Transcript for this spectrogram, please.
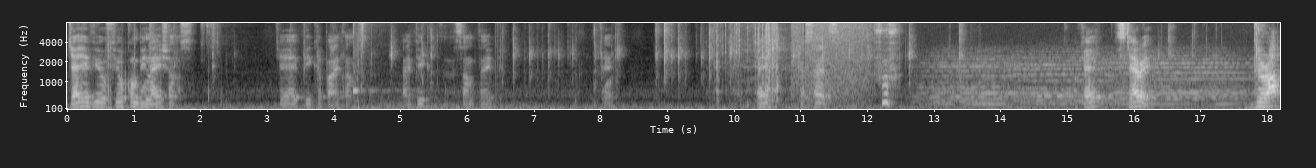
gave you a few combinations. Okay, I pick up items. I picked some tape. Okay. Okay, cassettes. Okay, scary. Grab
